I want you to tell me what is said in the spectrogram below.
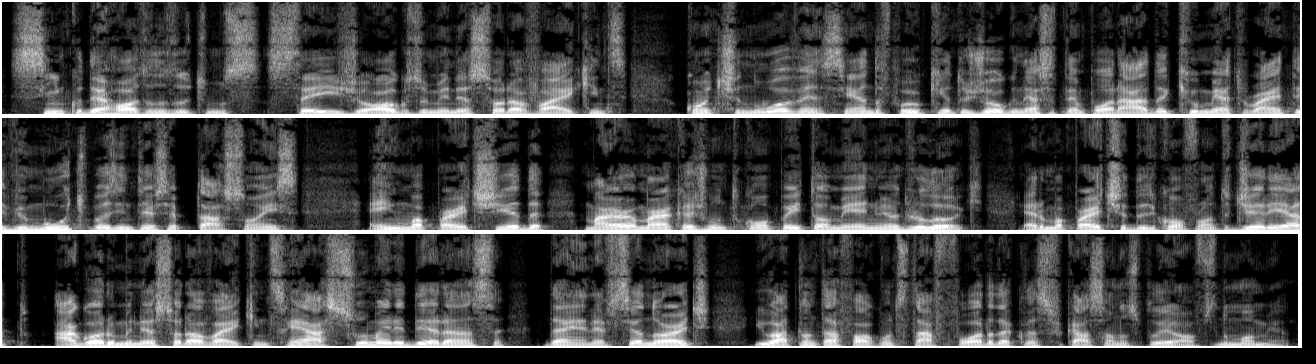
cinco derrotas nos últimos seis jogos. O Minnesota Vikings continua vencendo. Foi o quinto jogo nessa temporada que o Matt Ryan teve múltiplas interceptações em uma partida, maior marca junto com o Peyton Manning e o Andrew Luck. Era uma partida de confronto direto. Agora o Minnesota Vikings reassume a liderança da NFC Norte e o Atlanta Falcons está fora da classificação nos playoffs no momento.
